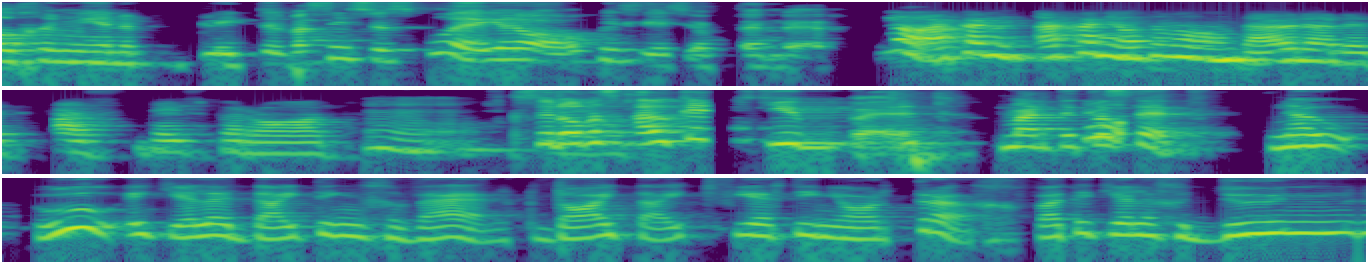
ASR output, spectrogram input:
algemene publiek. Dit was nie soos o ja, obviously is jy op Tinder. Ja, ek kan ek kan heeltemal onthou dat dit as desperaat. Mm. So daar was okay Cupid, maar dit was dit. Nou, hoe het julle dating gewerk daai tyd 14 jaar terug? Wat het julle gedoen?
